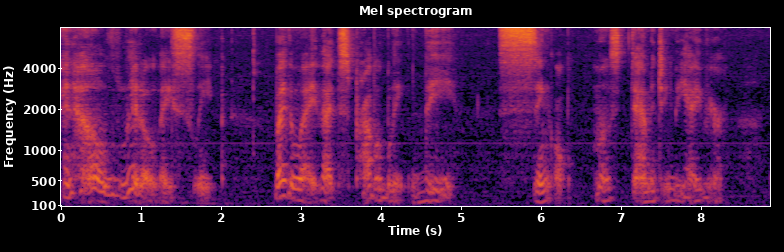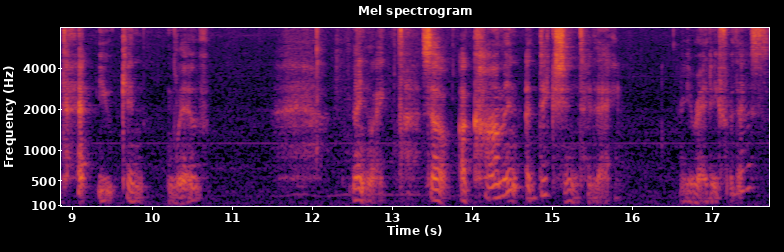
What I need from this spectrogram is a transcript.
and how little they sleep. By the way, that's probably the single most damaging behavior that you can live. Anyway, so a common addiction today. Are you ready for this?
